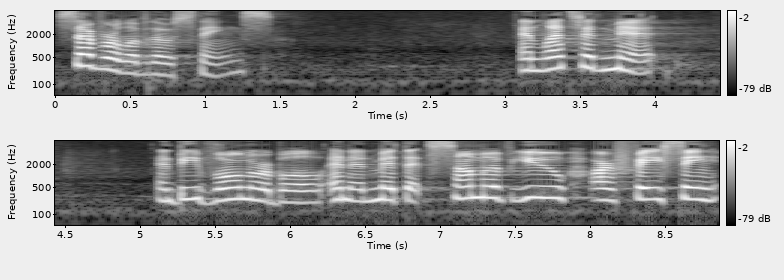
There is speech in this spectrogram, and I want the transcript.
several of those things. And let's admit and be vulnerable and admit that some of you are facing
